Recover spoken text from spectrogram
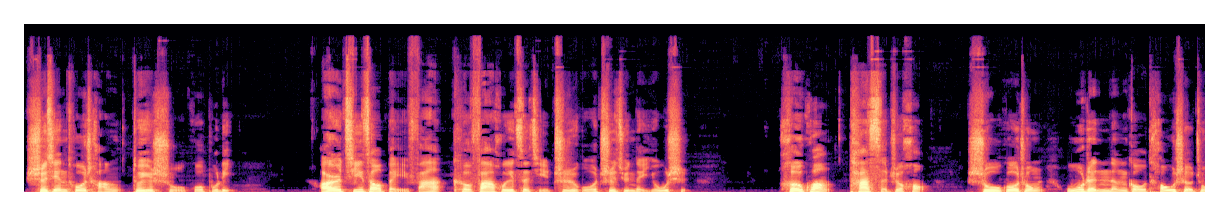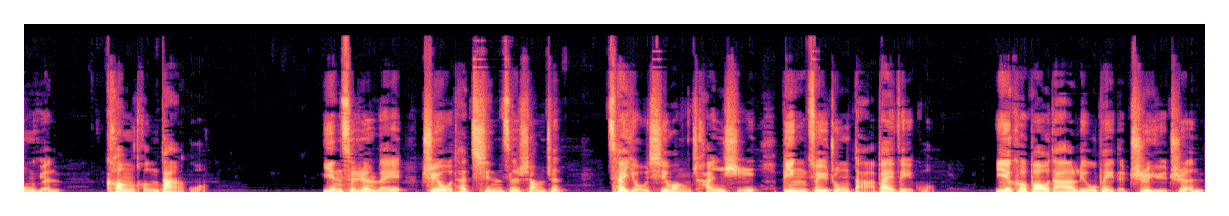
时间拖长对蜀国不利，而及早北伐可发挥自己治国治军的优势。何况他死之后，蜀国中无人能够偷射中原，抗衡大国，因此认为只有他亲自上阵。才有希望蚕食并最终打败魏国，也可报答刘备的知遇之恩。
